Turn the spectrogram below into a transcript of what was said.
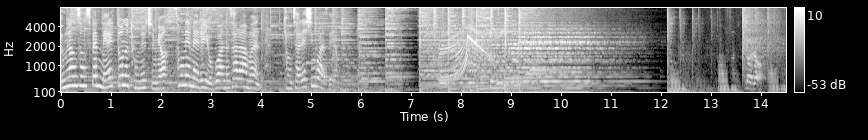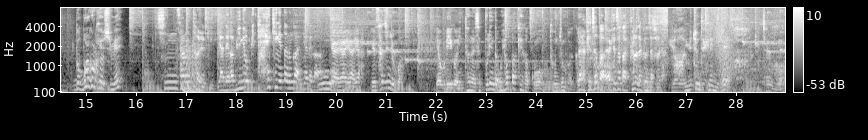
음란성 스팸 메일 또는 돈을 주며 성매매를 요구하는 사람은 경찰에 신고하세요. 야야, 너 뭘 그렇게 열심히 해? 신상 털기. 야 내가 미니 오피 다 해킹했다는 거 아니야 내가? 야야야야 이거 사진 좀 봐. 야 우리 이거 인터넷에 뿌린다고 협박해갖고 돈 좀 벌까? 야 괜찮다, 야 괜찮다. 그러자 그러자. 야 이거 좀 되겠는데? 괜찮은데?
